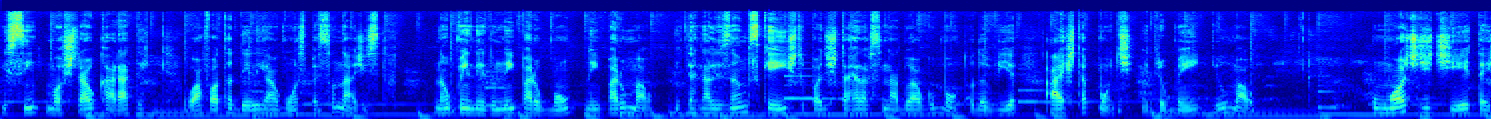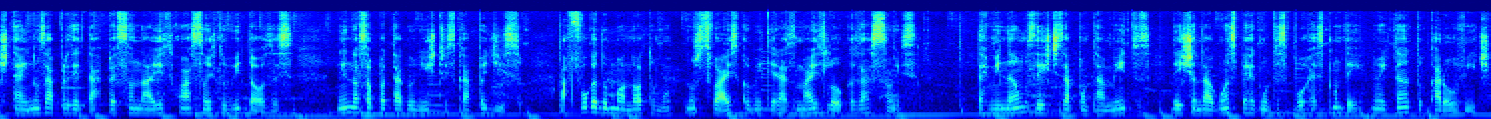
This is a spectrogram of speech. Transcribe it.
e sim mostrar o caráter ou a falta dele em algumas personagens não pendendo nem para o bom nem para o mal. Internalizamos que isto pode estar relacionado a algo bom, todavia há esta ponte entre o bem e o mal. O mote de Tieta está em nos apresentar personagens com ações duvidosas. Nem nossa protagonista escapa disso. A fuga do monótono nos faz cometer as mais loucas ações. Terminamos estes apontamentos deixando algumas perguntas por responder. No entanto, caro ouvinte,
